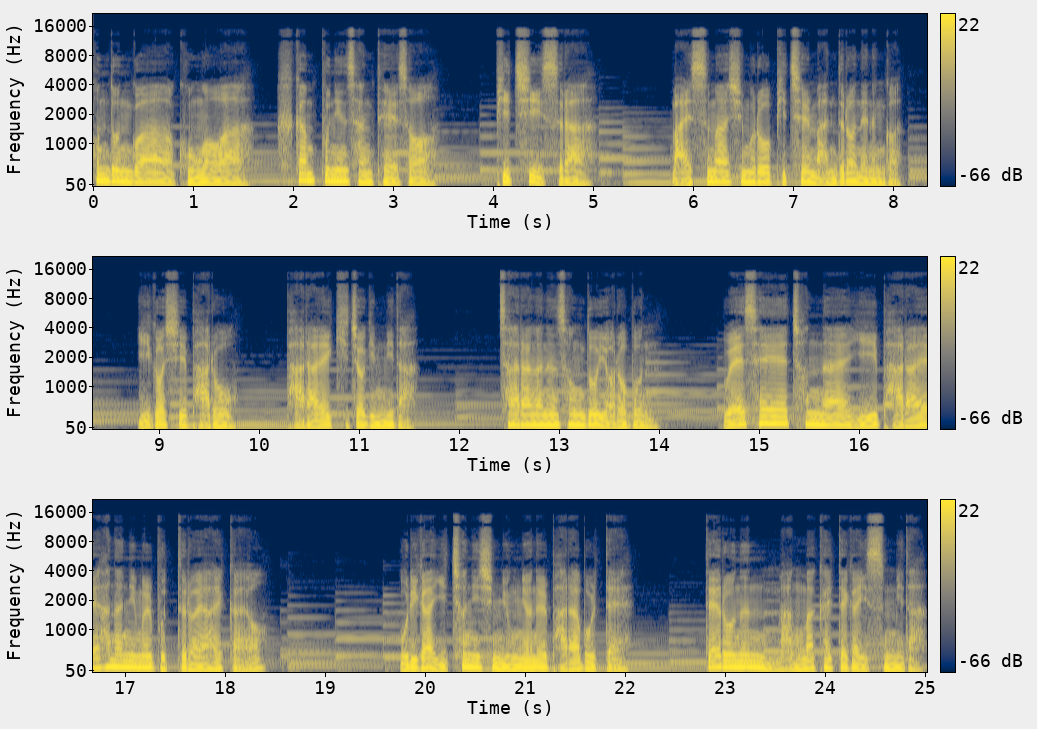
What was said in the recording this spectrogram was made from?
혼돈과 공허와 흑암뿐인 상태에서 빛이 있으라 말씀하심으로 빛을 만들어내는 것. 이것이 바로 바라의 기적입니다. 사랑하는 성도 여러분, 왜 새해 첫날 이 바라의 하나님을 붙들어야 할까요? 우리가 2026년을 바라볼 때, 때로는 막막할 때가 있습니다.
